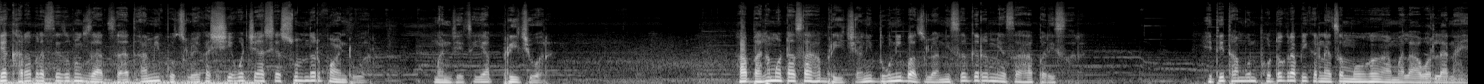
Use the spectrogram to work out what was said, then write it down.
या खराब रस्त्यातून जात जात आम्ही पोचलो एका शेवटच्या अशा सुंदर पॉईंटवर म्हणजेच या ब्रिजवर. हा भला मोठा असा हा ब्रिज आणि दोन्ही बाजूला निसर्गरम्य असा हा परिसर. इथे थांबून फोटोग्राफी करण्याचा मोह आम्हाला आवरला नाही.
